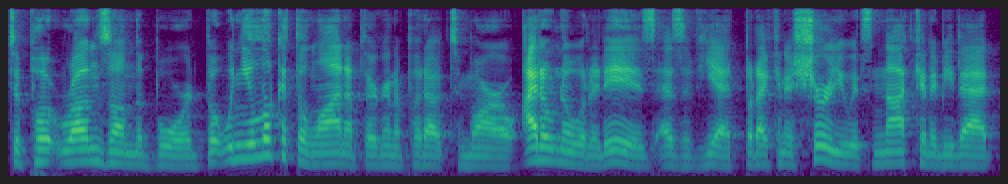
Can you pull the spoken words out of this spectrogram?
to put runs on the board. But when you look at the lineup they're going to put out tomorrow, I don't know what it is as of yet, but I can assure you it's not going to be that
